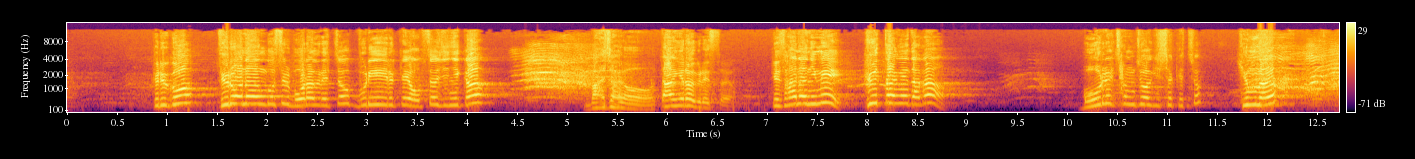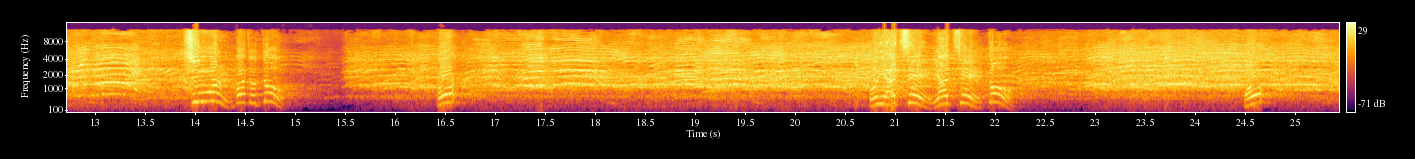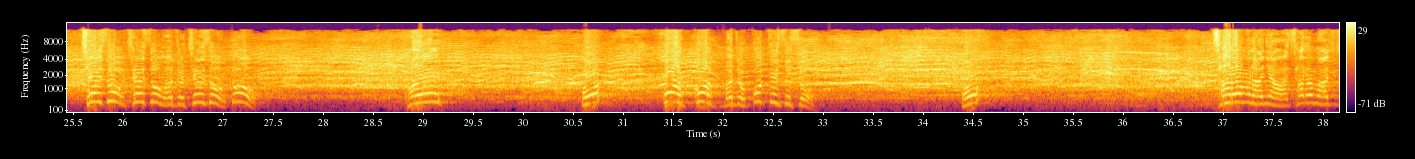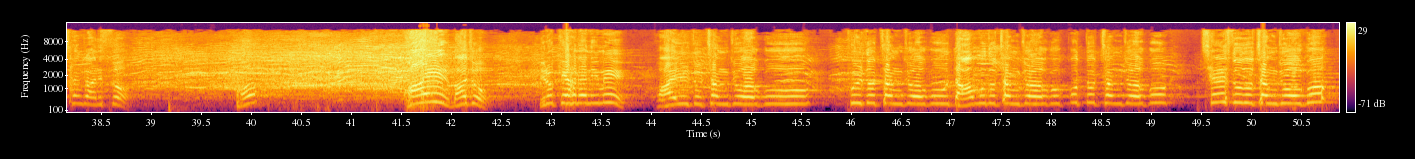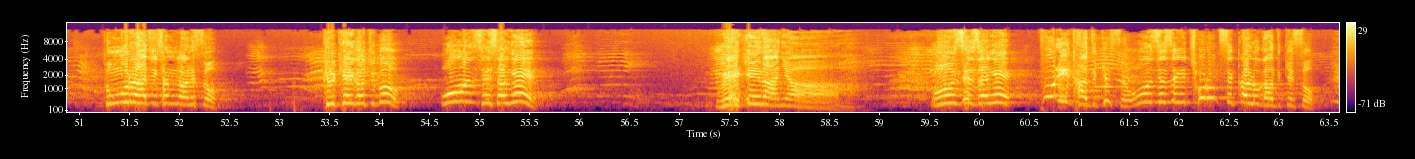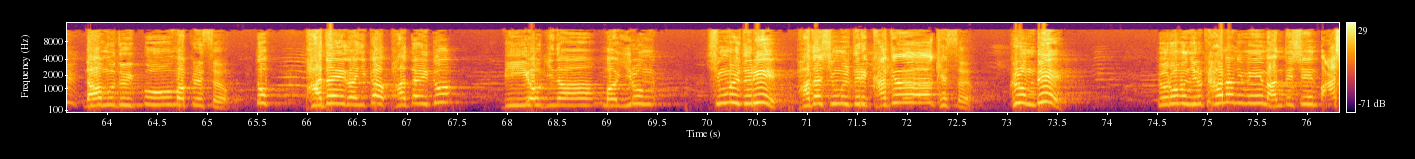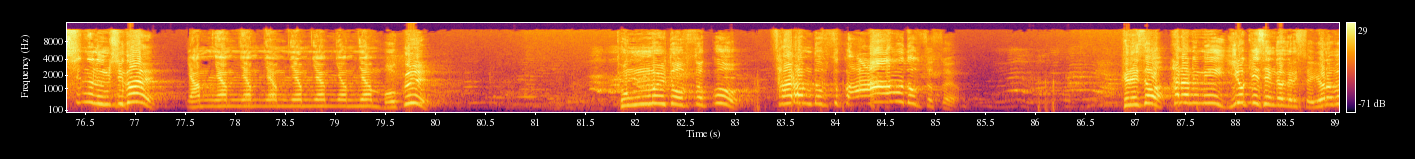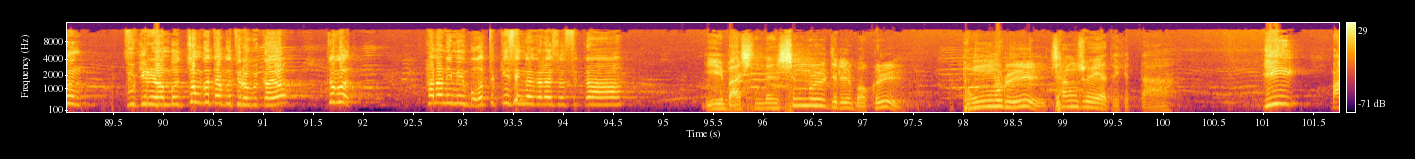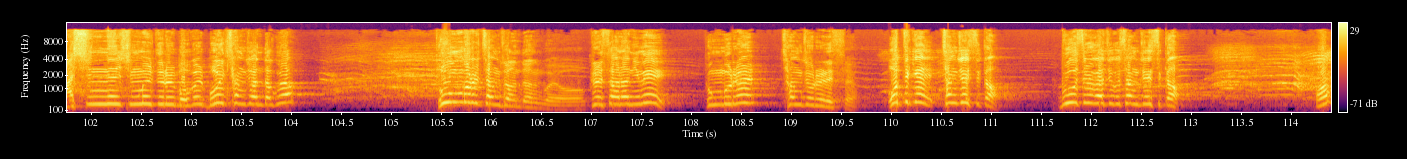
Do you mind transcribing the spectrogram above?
그리고 드러난 곳을 뭐라 그랬죠? 물이 이렇게 없어지니까 맞아요. 땅이라 그랬어요. 그래서 하나님이 그 땅에다가 뭐를 창조하기 시작했죠? 기억나요? 식물 맞아 또 어? 어 야채 야채 또 어? 채소 채소 맞아 채소 또 과일 어? 꽃, 꽃, 맞아, 꽃도 있었어. 어? 사람은 아니야. 사람은 아직 창조 안 했어. 어? 과일, 맞아. 이렇게 하나님이 과일도 창조하고, 풀도 창조하고, 나무도 창조하고, 꽃도 창조하고, 채소도 창조하고, 동물을 아직 창조 안 했어. 그렇게 해가지고, 온 세상에 외계인 아니야. 온 세상에 풀이 가득했어요. 온 세상에 초록 색깔로 가득했어. 나무도 있고 막 그랬어요. 또 바다에 가니까 바다에도 미역이나 막 이런 식물들이 바다 식물들이 가득했어요. 그런데 여러분 이렇게 하나님이 만드신 맛있는 음식을 냠냠냠냠냠냠냠냠 먹을 동물도 없었고 사람도 없었고 아무도 없었어요. 그래서 하나님이 이렇게 생각을 했어요. 여러분 두 귀를 한번 쫑긋하고 들어볼까요? 쫑긋! 하나님이 뭐 어떻게 생각을 하셨을까? 이 맛있는 식물들을 먹을 동물을 창조해야 되겠다. 이 맛있는 식물들을 먹을 뭘 창조한다고요? 동물을 창조한다는 거예요. 그래서 하나님이 동물을 창조를 했어요. 어떻게 창조했을까? 무엇을 가지고 창조했을까? 어?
